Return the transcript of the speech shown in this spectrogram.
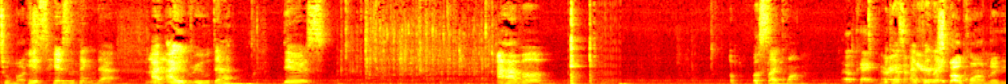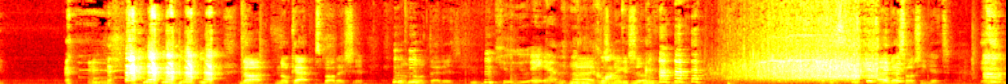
too much. Here's here's the thing that Mm-hmm. I, I agree with that. There's I have a a, a slight qualm Okay, all Because right, I I'm feel hearing. like- Spell quam, nigga. nah, no cap. Spell that shit. I don't know what that is. Q U A M Alright, just qualm. making sure. Alright, that's all she gets. Um,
